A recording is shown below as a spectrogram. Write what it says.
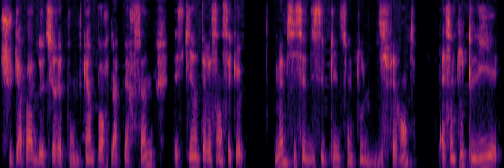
je suis capable de t'y répondre, qu'importe la personne. Et ce qui est intéressant, c'est que même si ces disciplines sont toutes différentes, elles sont toutes liées.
